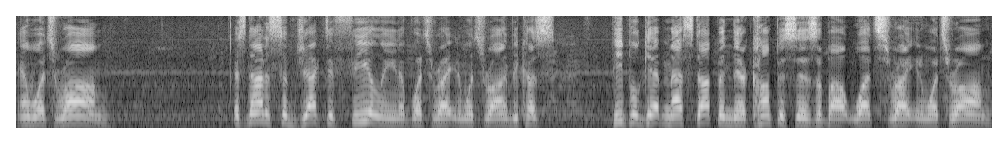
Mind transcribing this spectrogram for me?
and what's wrong. It's not a subjective feeling of what's right and what's wrong because people get messed up in their compasses about what's right and what's wrong.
